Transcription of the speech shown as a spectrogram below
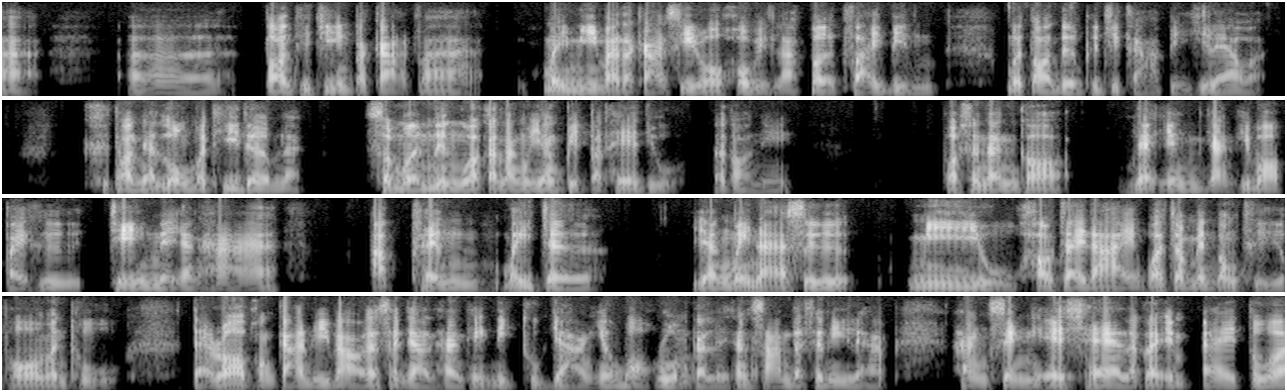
เอ่อตอนที่จีนประกาศว่าไม่มีมาตรการ Zero COVID แล้ว เปิดไฟบิน เมื่อตอนเดือนพฤศจิกาปีที่แล้วอะ่ะ คือตอนนี้ลงมาที่เดิมแล้ว เสมือนหนึ่งว่ากำลังยังปิดประเทศอยู่ณตอนนี้ เพราะฉะนั้นก็เนี่ยยังอย่างที่บอกไปคือจีนเนี่ยยังหา uptrend ไม่เจอ ยังไม่น่าซื้อมีอยู่เข้าใจได้ว่าจำเป็นต้องถือเพราะว่ามันถูก แต่รอบของการ rebound และสัญญาณทางเทคนิคทุกอย่างยังบอกรวมกันเลยทั้ง 3 ดัชนีเลยครับฮั่งเส็ง H-Share แล้วก็ไอตัว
